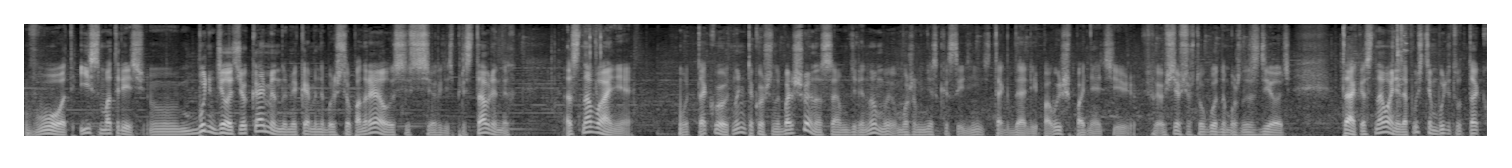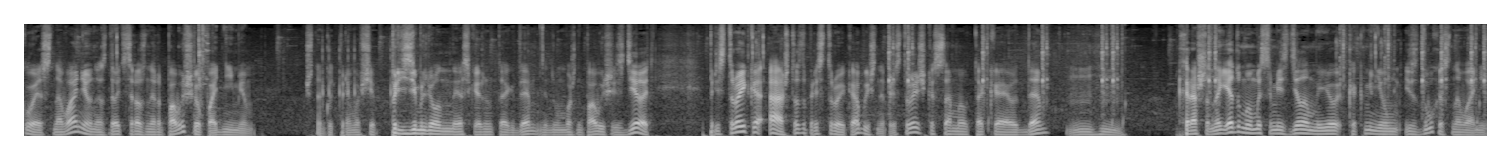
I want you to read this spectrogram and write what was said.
Вот, и смотреть. Будем делать ее каменной. Мне каменная больше всего понравилась из всех здесь представленных. Основание. Вот такое вот. Ну, не такое, что оно большое, на самом деле, но мы можем несколько соединить и так далее. Повыше поднять, и вообще все, что угодно можно сделать. Так, основание. Допустим, будет вот такое основание у нас. Давайте сразу, наверное, повыше его поднимем. Что-то будет прям вообще приземленное, скажем так, да? Я думаю, можно повыше сделать. Пристройка. А, что за пристройка? Обычная пристроечка самая вот такая вот, да? Угу. Хорошо, но я думаю, мы сами сделаем ее как минимум из двух оснований.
